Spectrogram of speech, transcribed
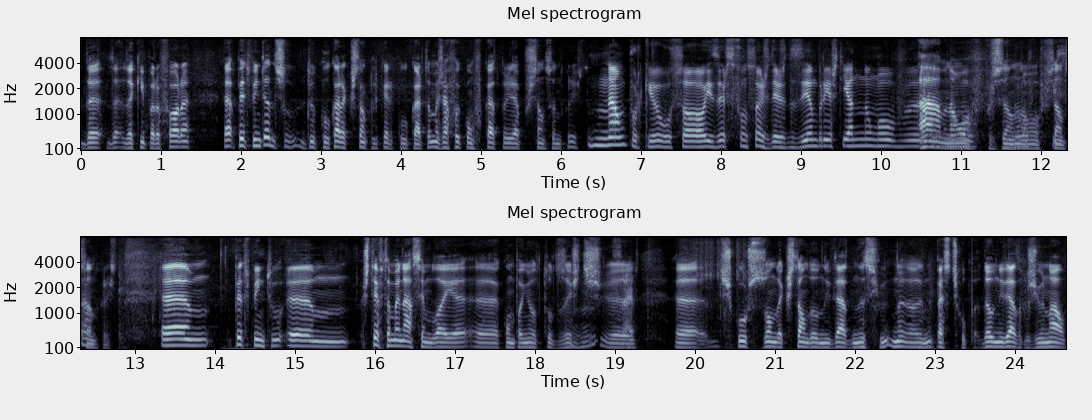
da, da, daqui para fora. Uh, Pedro Pinto, antes de colocar a questão que lhe quero colocar, também já foi convocado para ir à procissão de Santo Cristo? Não, porque eu só exerço funções desde dezembro e este ano não houve. Ah, não, não houve procissão, não, houve procissão de Santo Cristo. Um, Pedro Pinto um, esteve também na Assembleia, uh, acompanhou todos estes uhum, uh, discursos onde a questão da unidade nacional, peço desculpa, da unidade regional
